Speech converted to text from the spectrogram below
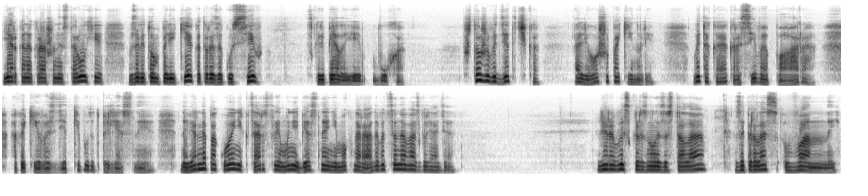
ярко накрашенной старухи в завитом парике, которая, закусив, скрипела ей в ухо. «Что же вы, деточка, Алешу покинули? Вы такая красивая пара. А какие у вас детки будут прелестные. Наверное, покойник, царство ему небесное, не мог нарадоваться на вас, глядя». Вера выскользнула из-за стола, заперлась в ванной,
